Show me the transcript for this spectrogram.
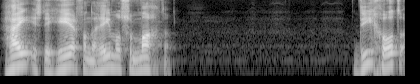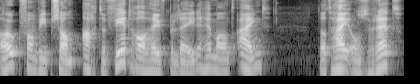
Hij is de Heer van de hemelse machten. Die God ook van wie Psalm 48 al heeft beleden, helemaal aan het eind, dat Hij ons redt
